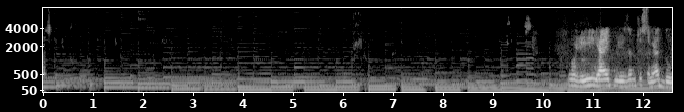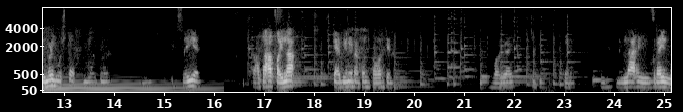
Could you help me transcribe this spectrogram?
So ही ह्या एक म्युझियमची सगळ्यात दुर्मिळ गोष्ट सही आहे. आता हा पहिला कॅबिनेट आपण कव्हर केला. पहिला आहे इस्रायल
